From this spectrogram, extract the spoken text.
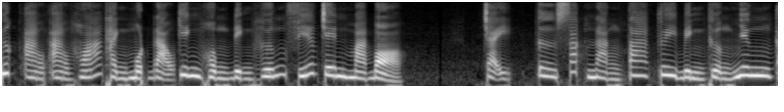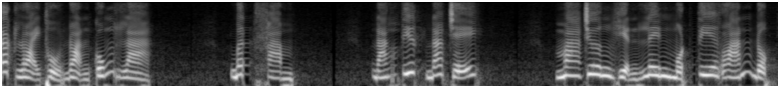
Thước ào ào hóa thành một đảo kinh hồng định hướng phía trên mà bỏ. Chạy Tư sắc nàng ta tuy bình thường nhưng các loại thủ đoạn cũng là bất phàm. Đáng tiếc đã trễ. Ma trương hiện lên một tia oán độc,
